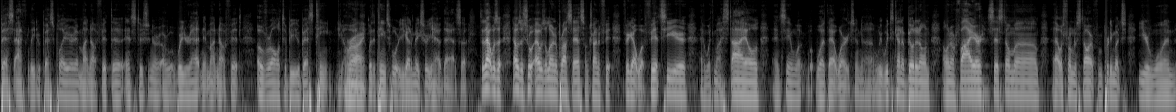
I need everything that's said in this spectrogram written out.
best athlete or best player. It might not fit the institution or, or, where you're at, and it might not fit overall to be the best team. You know, right? With a team sport, you got to make sure you have that. So, so that was a that was a short that was a learning process. I'm trying to fit figure out what fits here and with my style and seeing what what, what that works. And uh, we we just kind of built it on on our fire system. Um, that was from the start, from pretty much year one.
